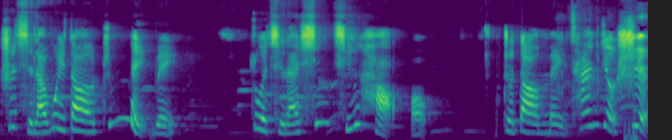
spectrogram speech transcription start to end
吃起来味道真美味，做起来心情好。这道美餐就是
